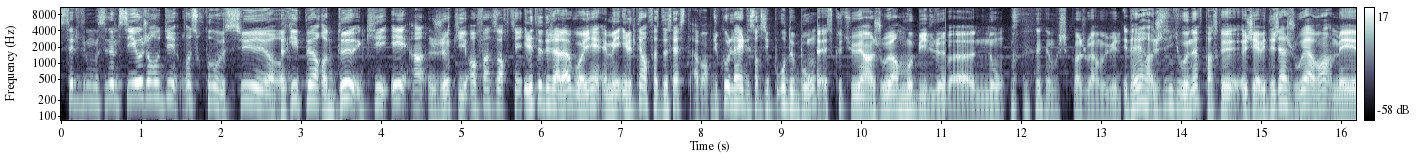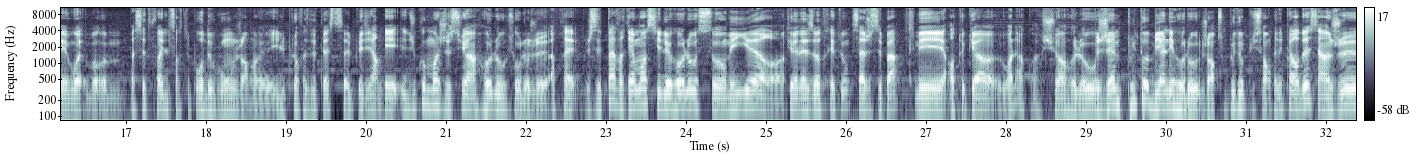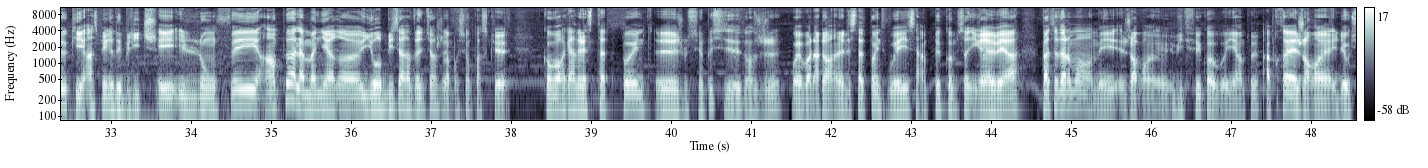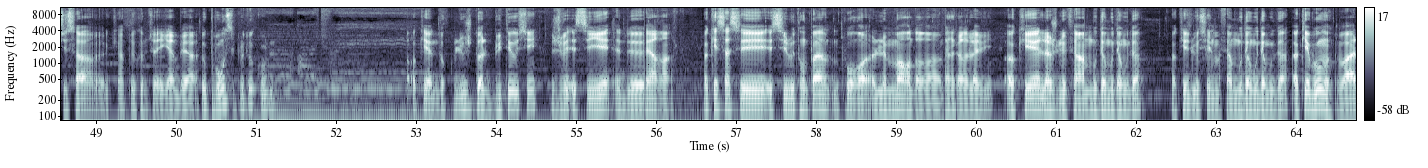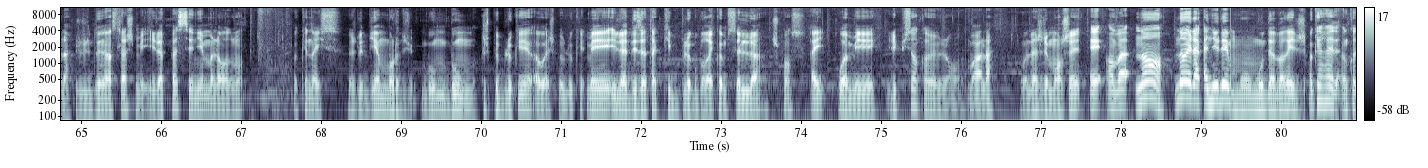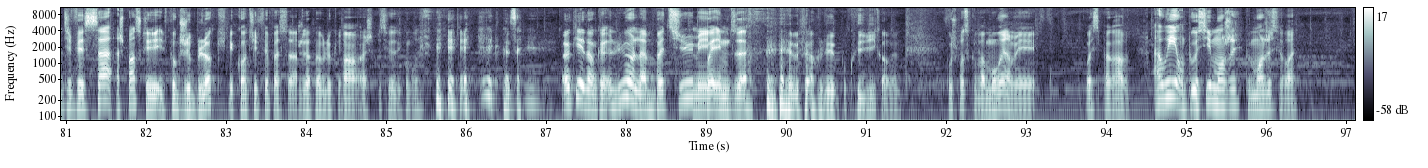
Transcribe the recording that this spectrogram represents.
Salut tout le monde, c'est Namsi et aujourd'hui on se retrouve sur Reaper 2 qui est un jeu qui est enfin sorti. Il était déjà là, vous voyez, mais il était en phase de test avant. Du coup là il est sorti pour de bon. Est-ce que tu es un joueur mobile? Bah non, moi je suis pas un joueur mobile. Et d'ailleurs je suis niveau 9 parce que j'y avais déjà joué avant, mais ouais, bon, bah, cette fois il est sorti pour de bon, genre euh, il est plus en phase de test, ça fait plaisir. Et du coup moi je suis un holo sur le jeu. Après je sais pas vraiment si les holos sont meilleurs que les autres et tout, ça je sais pas. Mais en tout cas, euh, voilà quoi, je suis un holo. J'aime plutôt bien les holos, genre sont plutôt puissants. Reaper 2 c'est un jeu qui est inspiré de Bleach et ils l'ont fait un peu à la manière euh, Your Bizarre Adventure j'ai l'impression parce que quand vous regardez les stat points, euh, je me souviens plus si c'était dans ce jeu. Ouais, voilà. Genre, euh, les stat points, vous voyez, c'est un peu comme ça, YVA. Pas totalement, mais genre, euh, vite fait, quoi, vous voyez un peu. Après, genre, euh, il y a aussi ça, euh, qui est un peu comme ça, YVA. Donc bon, c'est plutôt cool. Ok, donc lui, je dois le buter aussi. Je vais essayer de faire... Ok, ça, c'est, si ne tombe pas, pour le mordre, euh, de la vie. Ok, là, je lui ai fait un Mouda Mouda Mouda. Ok, lui aussi, il m'a fait un Mouda Mouda Mouda. Ok, boum, voilà. Je lui donner un slash, mais il a pas saigné, malheureusement. Ok, nice. Je l'ai bien mordu. Boum, boum. Je peux bloquer? Ah ouais, je peux bloquer. Mais il a des attaques qui bloquent vrai, comme celle-là, je pense. Aïe. Ouais, mais il est puissant quand même, genre. Voilà. Là, je l'ai mangé. Et on va... Non Non, il a annulé mon Muda Bridge. Ok, arrête. Quand il fait ça, je pense qu'il faut que je bloque. Et quand il fait pas ça, je dois pas bloquer. Enfin, je sais pas si vous avez compris. Comme ça. Ok, donc lui, on l'a battu. Mais ouais, il nous a... on lui a beaucoup de vie quand même. Bon, je pense qu'on va mourir, mais... Ouais, c'est pas grave. Ah oui, on peut aussi manger. On peut manger, c'est vrai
